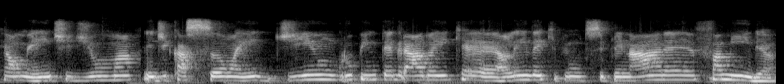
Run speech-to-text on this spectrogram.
realmente de uma dedicação aí de um grupo integrado aí que é além da equipe multidisciplinar é família,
